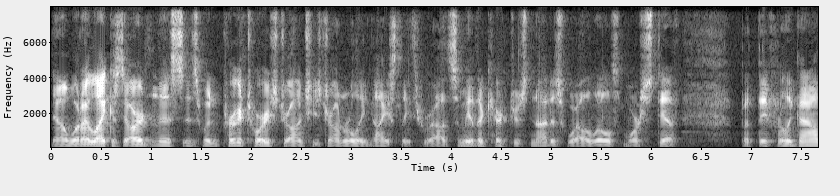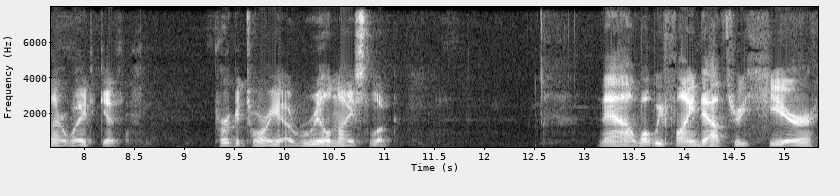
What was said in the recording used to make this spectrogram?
Now, what I like is the art in this is when Purgatori is drawn, she's drawn really nicely throughout. Some of the other characters not as well, a little more stiff, but they've really gone out of their way to give Purgatori a real nice look. Now, what we find out through here,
